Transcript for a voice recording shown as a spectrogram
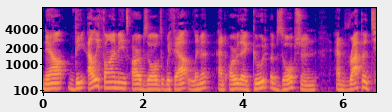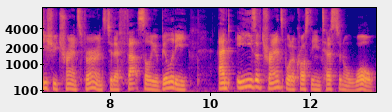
Now, the allithiamines are absorbed without limit and owe their good absorption and rapid tissue transference to their fat solubility and ease of transport across the intestinal wall.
